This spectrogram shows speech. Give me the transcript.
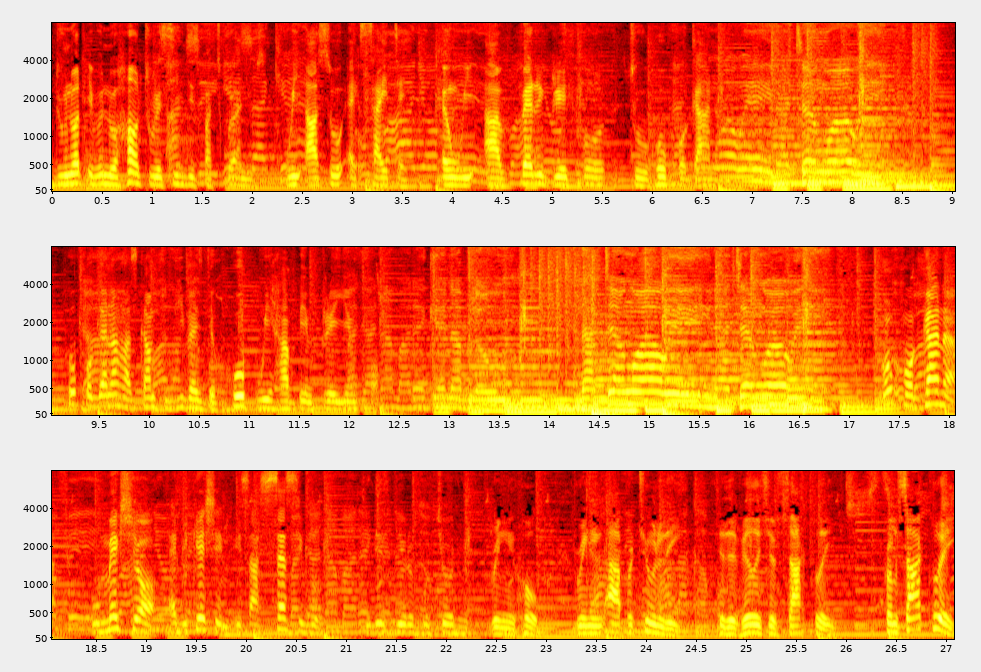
do not even know how to receive this particular news. We are so excited and we are very grateful to Hope for Ghana. Hope for Ghana has come to give us the hope we have been praying for. Hope eh? for Ghana will make sure education is accessible to these beautiful children. Bringing hope, bringing opportunity to the village of Sakpli. From Sakpli,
